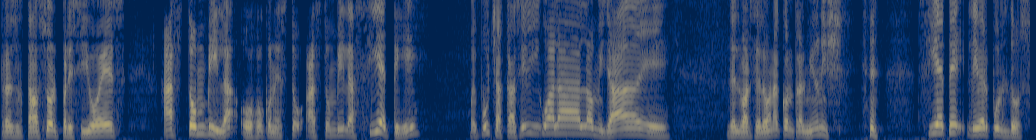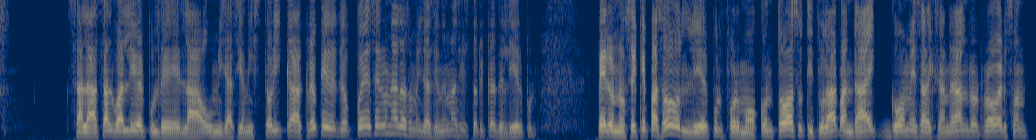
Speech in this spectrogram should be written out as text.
resultado sorpresivo es Aston Villa, ojo con esto, Aston Villa 7, fue pucha, casi igual a la humillada de, del Barcelona contra el Múnich. 7, Liverpool 2. Salah salvó al Liverpool de la humillación histórica. Creo que puede ser una de las humillaciones más históricas del Liverpool. Pero no sé qué pasó. Liverpool formó con toda su titular, Van Dijk, Gómez, Alexander Arnold Robertson.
